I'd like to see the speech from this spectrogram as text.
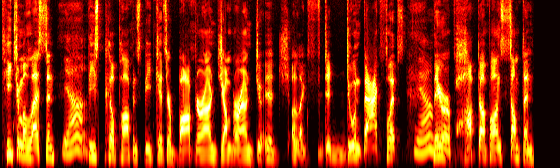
Teach them a lesson. Yeah. These pill popping speed kids are bopping around, jumping around, do, uh, like d- doing backflips. Yeah. They were popped up on something.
